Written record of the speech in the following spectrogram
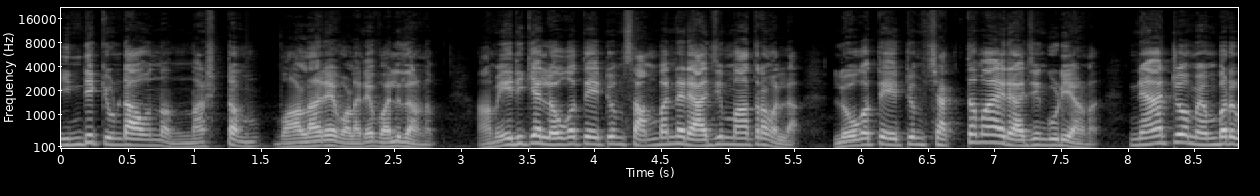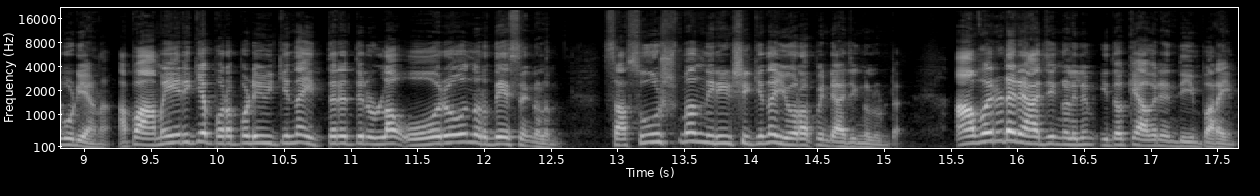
ഇന്ത്യക്കുണ്ടാവുന്ന നഷ്ടം വളരെ വളരെ വലുതാണ്. അമേരിക്ക ലോകത്തെ ഏറ്റവും സമ്പന്ന രാജ്യം മാത്രമല്ല ലോകത്തെ ഏറ്റവും ശക്തമായ രാജ്യം കൂടിയാണ് നാറ്റോ മെമ്പർ കൂടിയാണ്. അപ്പോൾ അമേരിക്ക പുറപ്പെടുവിക്കുന്ന ഇത്തരത്തിലുള്ള ഓരോ നിർദ്ദേശങ്ങളും സസൂക്ഷ്മം നിരീക്ഷിക്കുന്ന യൂറോപ്യൻ രാജ്യങ്ങളുണ്ട്. അവരുടെ രാജ്യങ്ങളിലും ഇതൊക്കെ അവരെന്ത് ചെയ്യും പറയും.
